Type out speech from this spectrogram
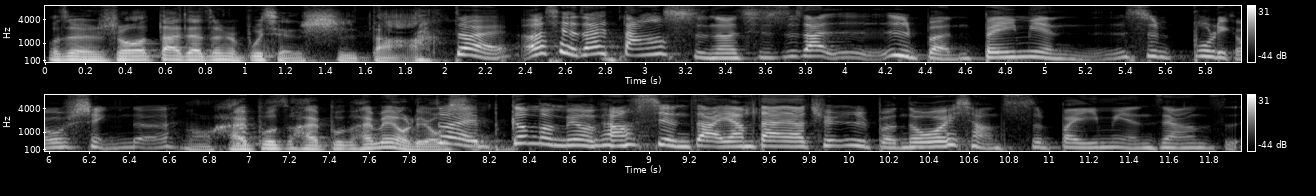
我只能说，大家真的不嫌事大。对，而且在当时呢，其实，在日本杯面是不流行的，哦、还不还不还没有流行，对，根本没有像现在一样，大家去日本都会想吃杯面这样子。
